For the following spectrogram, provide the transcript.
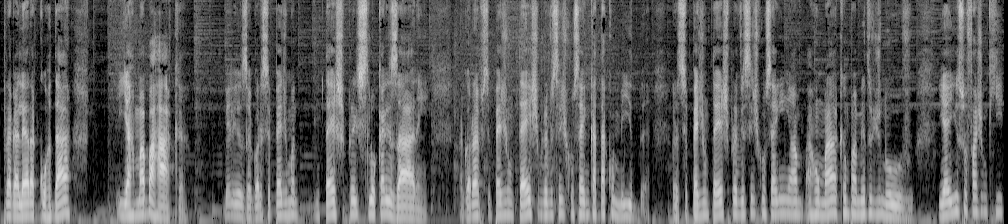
pra galera acordar e armar barraca. Beleza, agora você pede uma, um teste para eles se localizarem. Agora você pede um teste para ver se eles conseguem catar comida. Agora você pede um teste para ver se eles conseguem arrumar acampamento de novo. E aí isso faz com que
